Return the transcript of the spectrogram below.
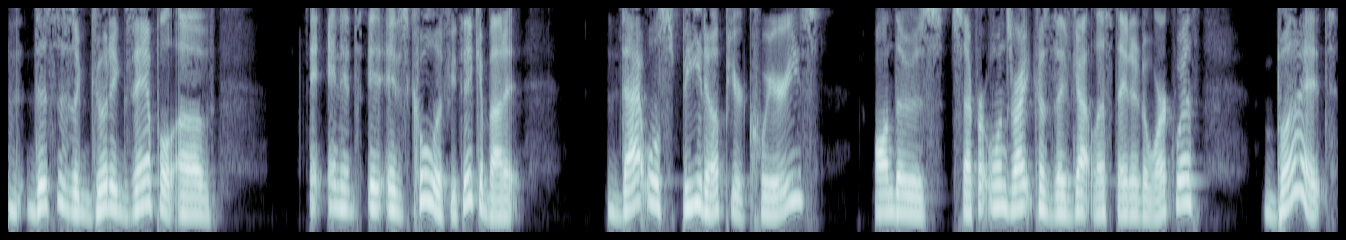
th- this is a good example of, and it's, it's cool if you think about it, that will speed up your queries on those separate ones, right? Cause they've got less data to work with. But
